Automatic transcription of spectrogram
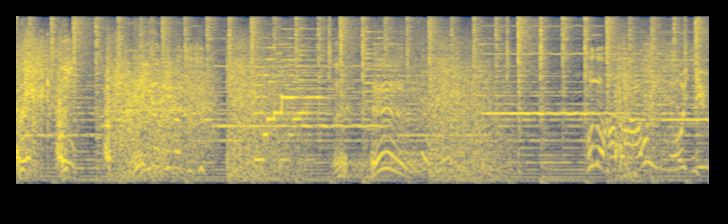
この葉青い猛獣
